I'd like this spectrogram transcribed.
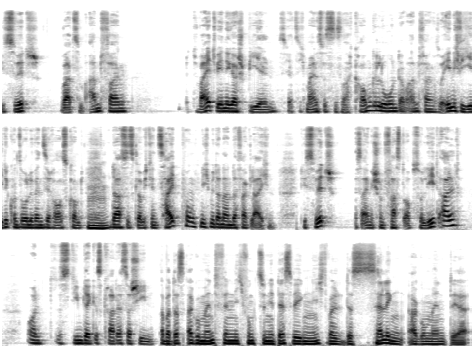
die Switch war zum Anfang mit weit weniger Spielen. Sie hat sich meines Wissens nach kaum gelohnt am Anfang. So ähnlich wie jede Konsole, wenn sie rauskommt. Du darfst jetzt, glaube ich, den Zeitpunkt nicht miteinander vergleichen. Die Switch ist eigentlich schon fast obsolet alt und das Steam Deck ist gerade erst erschienen. Aber das Argument, finde ich, funktioniert deswegen nicht, weil das Selling-Argument der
